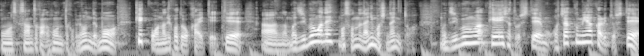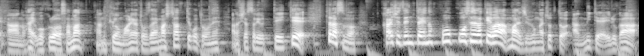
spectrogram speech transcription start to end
之助さんとかの本とかも読んでも結構同じことを書いていて、あのまあ、自分はね、もうそんな何もしないんだと。もう自分は経営者として、もうお茶組み明かりとして、あのはい、ご苦労様あの、今日もありがとうございましたってことをね、あのひたすら言っていて、ただその会社全体の方向性だけは、まあ、自分がちょっとあの見てはいるが、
